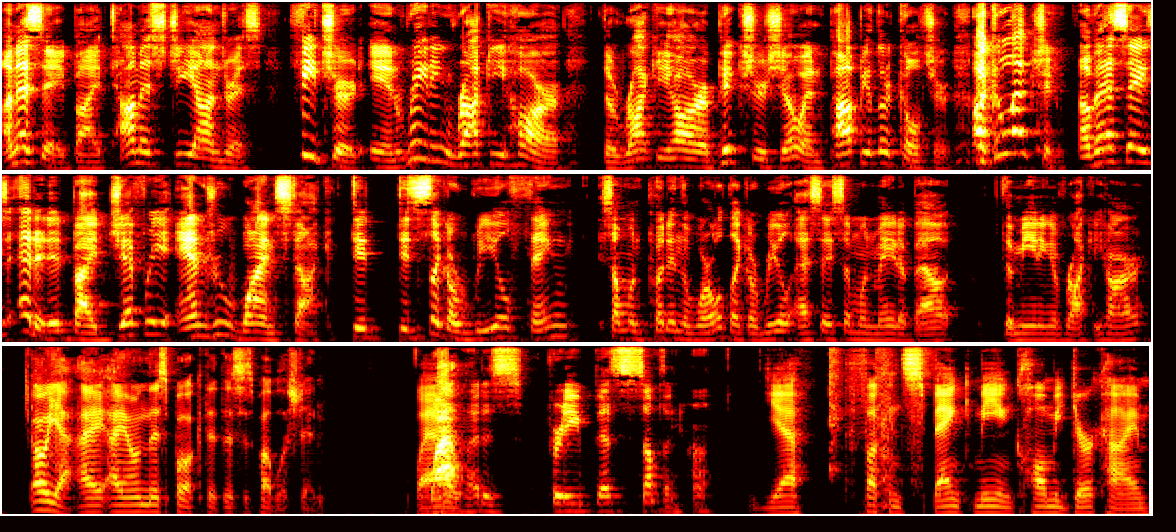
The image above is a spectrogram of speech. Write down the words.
An essay by Thomas G. Endres, featured in Reading Rocky Horror, the Rocky Horror Picture Show and Popular Culture, a collection of essays edited by Jeffrey Andrew Weinstock. Did, is this like a real thing someone put in the world? Like a real essay someone made about the meaning of Rocky Horror? Oh yeah, I, I own this book that this is published in. Wow. Wow, that is pretty, that's something, huh? Yeah. Fucking spank me and call me Durkheim.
